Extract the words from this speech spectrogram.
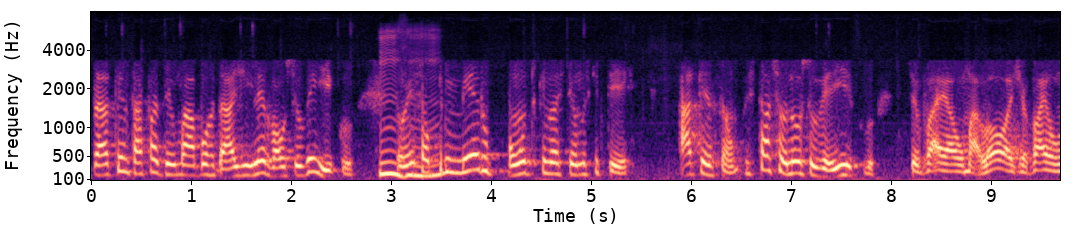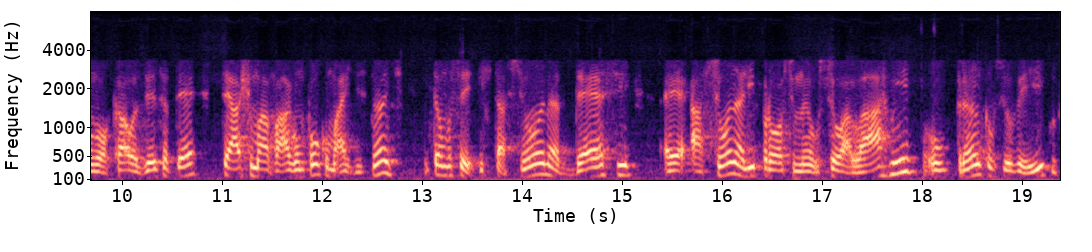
para tentar fazer uma abordagem e levar o seu veículo. Uhum. Então, esse é o uhum. primeiro ponto que nós temos que ter. Atenção, estacionou o seu veículo, você vai a uma loja, vai a um local, às vezes até você acha uma vaga um pouco mais distante, então você estaciona, desce, é, aciona ali próximo né, o seu alarme ou tranca o seu veículo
